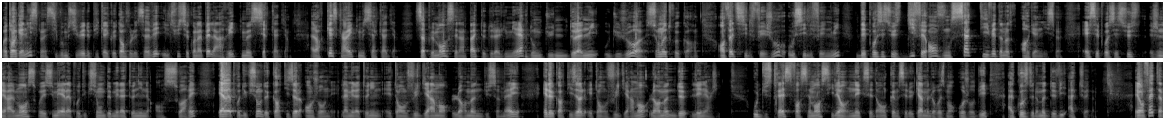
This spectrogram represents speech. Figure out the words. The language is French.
Votre organisme, si vous me suivez depuis quelque temps, vous le savez, il suit ce qu'on appelle un rythme circadien. Alors qu'est-ce qu'un rythme circadien? Simplement, c'est l'impact de la lumière, donc de la nuit ou du jour, sur notre corps. En fait, s'il fait jour ou s'il fait nuit, des processus différents vont s'activer dans notre organisme. Et ces processus, généralement, sont résumés à la production de mélatonine en soirée et à la production de cortisol en journée. La mélatonine étant vulgairement l'hormone du sommeil et le cortisol étant vulgairement l'hormone de l'énergie ou du stress, forcément s'il est en excédent, comme c'est le cas malheureusement aujourd'hui, à cause de nos mode de vie actuel. Et en fait,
